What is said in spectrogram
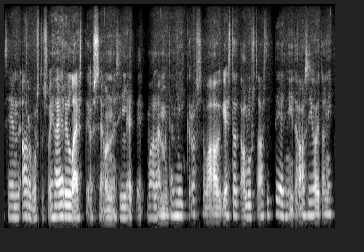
sen arvostus on ihan erilaista, jos se on silleen, että et vaan lämmitä mikrossa, vaan oikeastaan että alusta asti teet niitä asioita. Niin,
